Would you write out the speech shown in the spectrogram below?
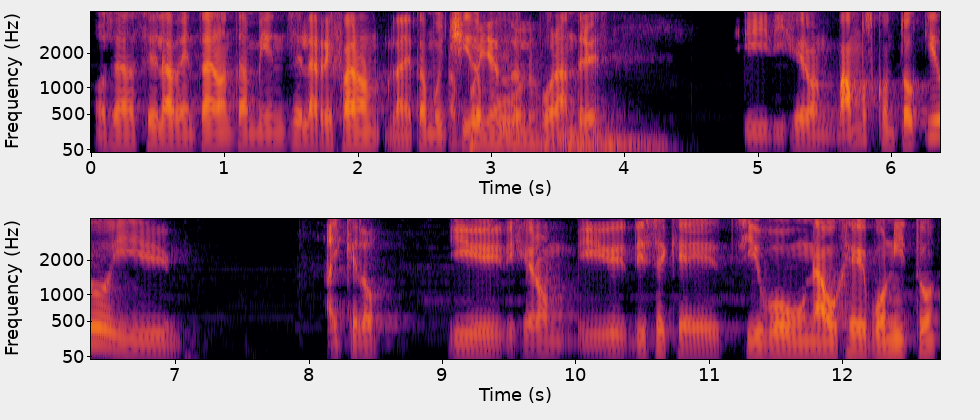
O sea, se la aventaron también, se la rifaron, la neta, muy chido por, por Andrés. Y dijeron, vamos con Tokio y ahí quedó. Y dijeron, y dice que sí hubo un auge bonito.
